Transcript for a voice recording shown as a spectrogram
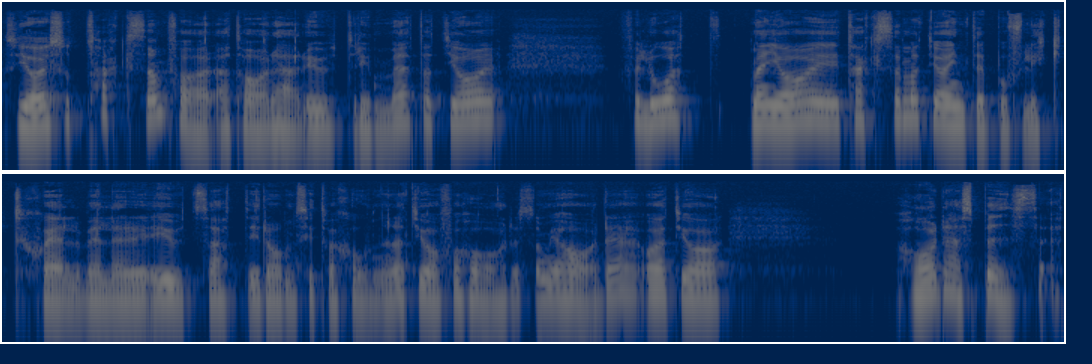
Så jag är så tacksam för att ha det här utrymmet. Att jag, förlåt, men jag är tacksam att jag inte är på flykt själv eller är utsatt i de situationerna. Att jag får ha det som jag har det och att jag har det här spacet.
